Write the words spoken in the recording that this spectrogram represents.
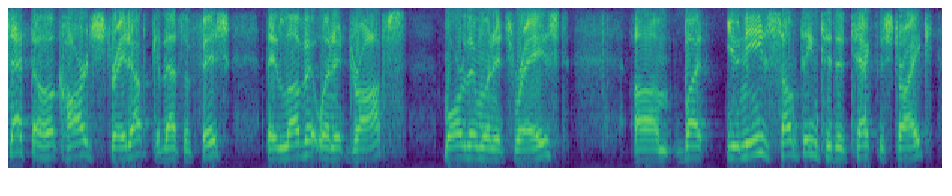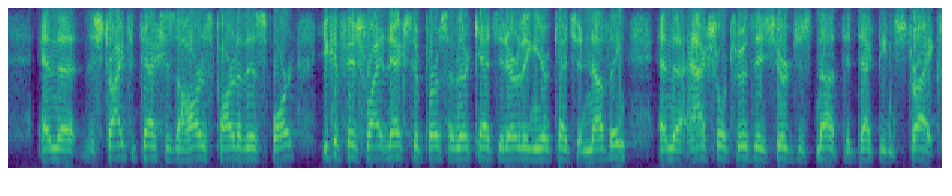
set the hook hard straight up because that's a fish. They love it when it drops more than when it's raised. Um, but you need something to detect the strike, and the, the strike detection is the hardest part of this sport. You can fish right next to the person, they're catching everything, you're catching nothing, and the actual truth is you're just not detecting strikes.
